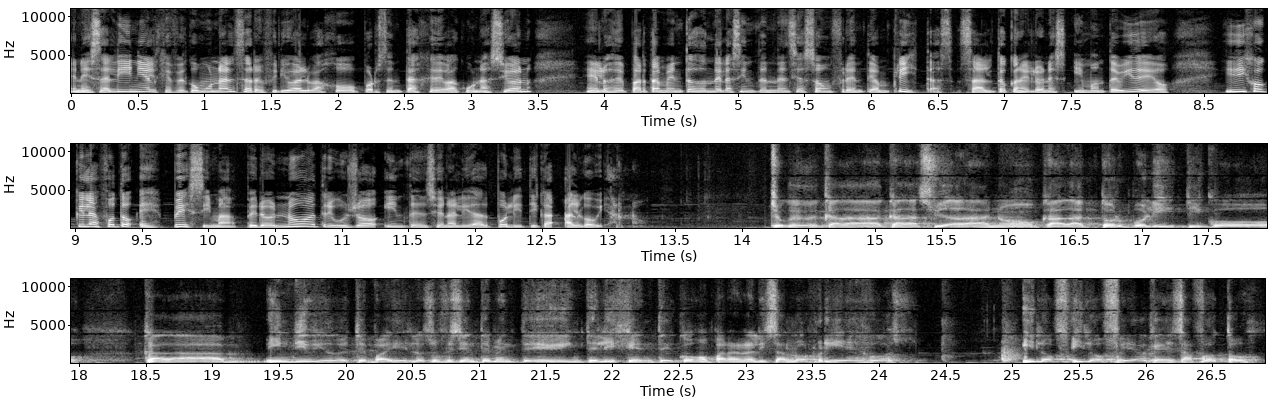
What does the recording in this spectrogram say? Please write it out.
En esa línea, el jefe comunal se refirió al bajo porcentaje de vacunación en los departamentos donde las intendencias son frente amplistas, Salto, Canelones y Montevideo, y dijo que la foto es pésima, pero no atribuyó intencionalidad política al gobierno. Yo creo que cada, cada ciudadano, cada actor político, cada individuo de este país lo suficientemente inteligente como para analizar los riesgos y lo, y lo feo que es esa foto.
